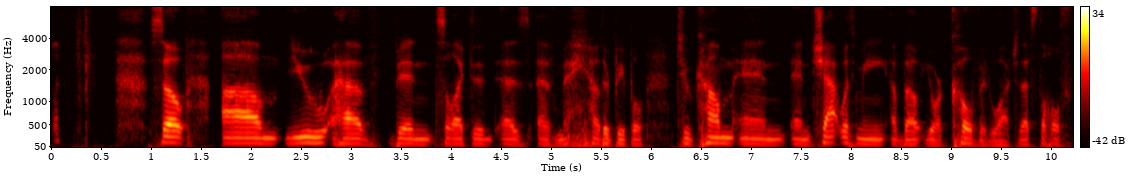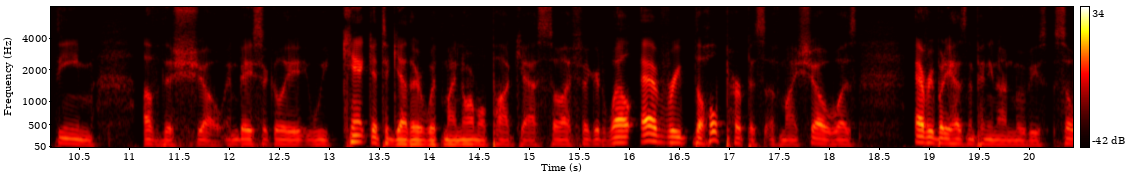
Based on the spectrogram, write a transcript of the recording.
so, um, you have been selected, as as many other people, to come and and chat with me about your COVID watch. That's the whole theme of this show. And basically, we can't get together with my normal podcast, so I figured, well, every the whole purpose of my show was everybody has an opinion on movies, so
